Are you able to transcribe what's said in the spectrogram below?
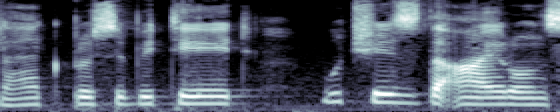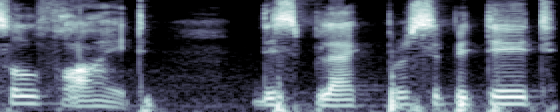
black precipitate which is the iron sulfide. This black precipitate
